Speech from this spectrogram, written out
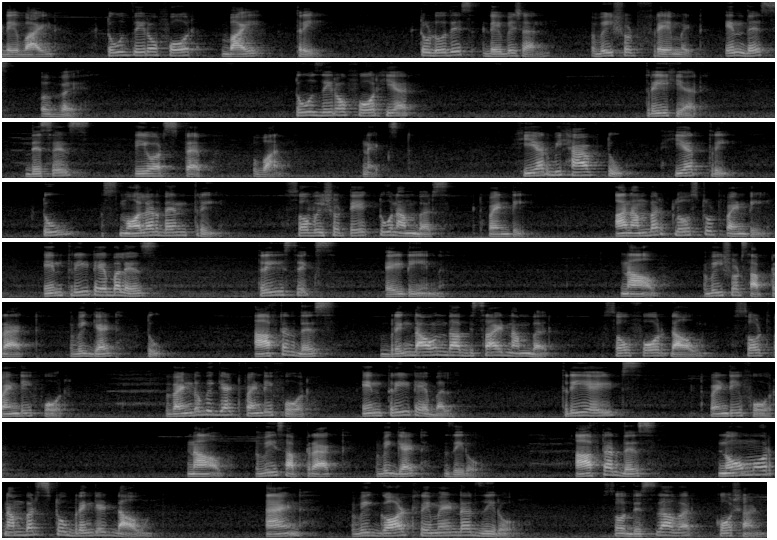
divide 204 by 3. To do this division, we should frame it in this way. 204 here, 3 here. This is your step 1. Next. Here we have 2, here 3. 2 smaller than 3. So we should take two numbers 20. A number close to 20 in 3 table is 3, 6, 18. Now we should subtract, we get 2. After this, bring down the beside number, so 4 down, so 24. When do we get 24? In 3 table, 3 8s, 24. Now we subtract, we get 0. After this, no more numbers to bring it down and we got remainder 0. So this is our quotient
